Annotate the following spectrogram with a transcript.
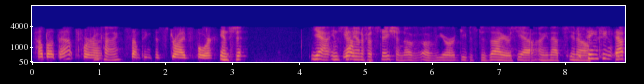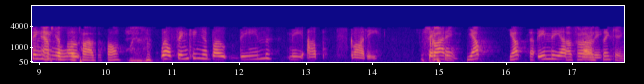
How about that for a, okay. something to strive for? Instant. Yeah, instant yeah. manifestation of, of your deepest desires. Yeah, I mean that's you know thinking, that's thinking absolutely about, possible. well, thinking about beam me up, Scotty. Same Scotty. Thing. Yep. Yep. That, beam me up, that's Scotty. what I was thinking.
